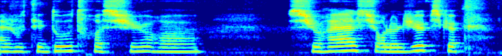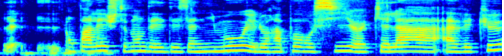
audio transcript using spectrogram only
ajouter d'autre sur sur elle, sur le lieu, puisque on parlait justement des, animaux et le rapport aussi euh, qu'elle a avec eux.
